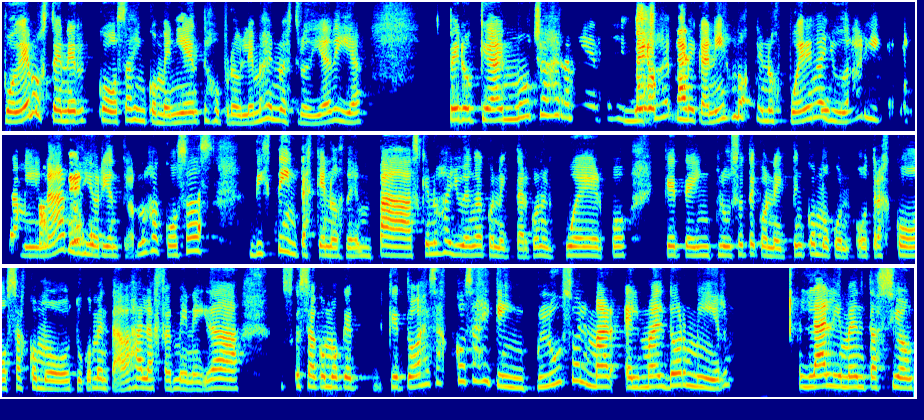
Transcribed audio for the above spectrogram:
podemos tener cosas, inconvenientes o problemas en nuestro día a día, pero que hay muchas herramientas y muchos mecanismos que nos pueden ayudar y caminarnos y orientarnos a cosas distintas que nos den paz, que nos ayuden a conectar con el cuerpo, que te incluso te conecten como con otras cosas, como tú comentabas a la feminidad, o sea, como que, que todas esas cosas y que incluso el, mar, el mal dormir, la alimentación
